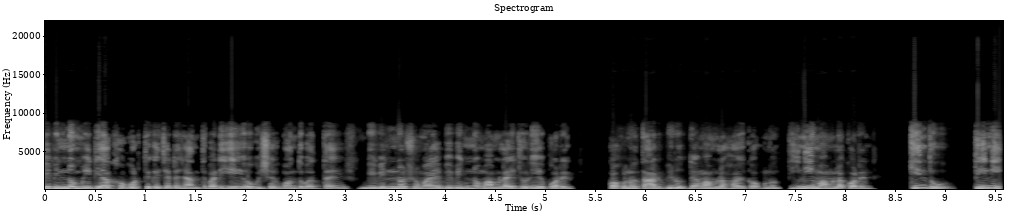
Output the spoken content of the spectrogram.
বিভিন্ন মিডিয়া খবর থেকে যেটা জানতে পারি, এই অভিষেক বন্দ্যোপাধ্যায় বিভিন্ন সময়ে বিভিন্ন মামলায় জড়িয়ে পড়েন। কখনো তার বিরুদ্ধে মামলা হয়, কখনো তিনি মামলা করেন। কিন্তু তিনি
